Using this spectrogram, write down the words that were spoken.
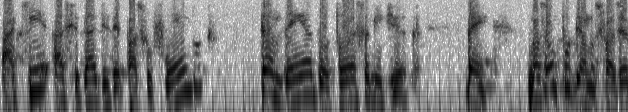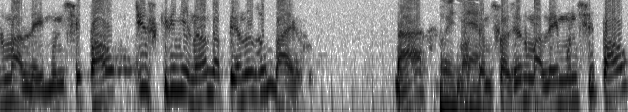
Aqui, a cidade de Passo Fundo também adotou essa medida. Bem, nós não podemos fazer uma lei municipal discriminando apenas um bairro. Tá? Pois Nós é. temos que fazer uma lei municipal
